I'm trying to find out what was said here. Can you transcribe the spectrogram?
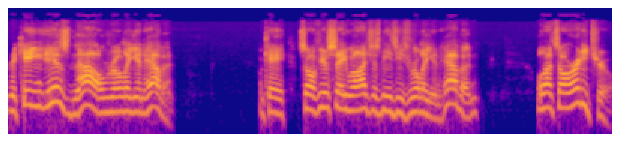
The king is now ruling in heaven. Okay, so if you're saying, well, that just means he's ruling in heaven, well, that's already true.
